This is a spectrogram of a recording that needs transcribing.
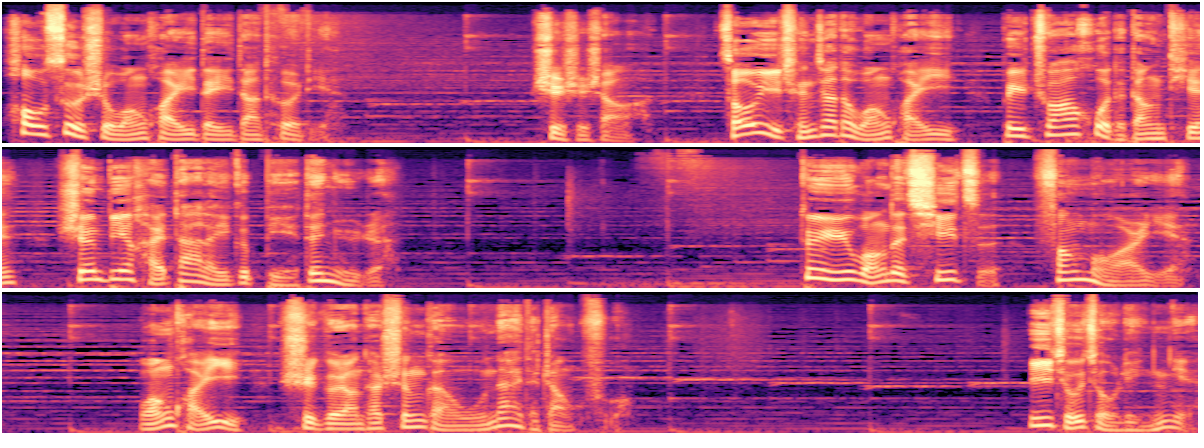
好色是王怀义的一大特点。事实上啊。早已成家的王怀义被抓获的当天，身边还带了一个别的女人。对于王的妻子方某而言，王怀义是个让她深感无奈的丈夫。一九九零年，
